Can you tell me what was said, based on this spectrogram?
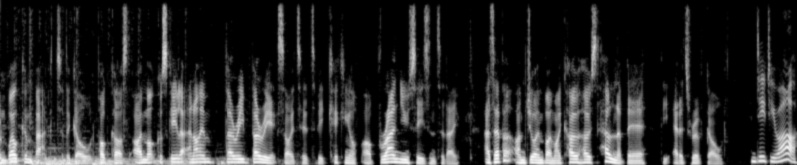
and welcome back to the Gold podcast. I'm Marc Koskila and I am very, very excited to be kicking off our brand new season today. As ever, I'm joined by my co host, Helena Beer, the editor of Gold. Indeed, you are.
